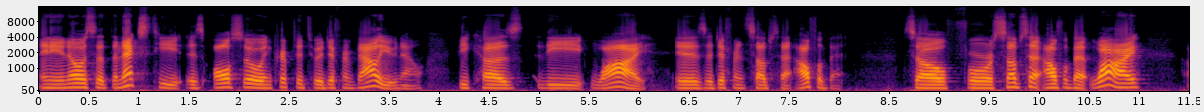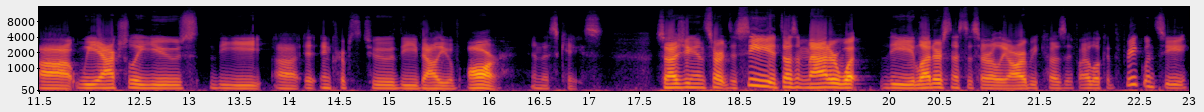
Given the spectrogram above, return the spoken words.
And you notice that the next T is also encrypted to a different value now because the Y is a different subset alphabet. So for subset alphabet Y, uh, we actually use the, uh, it encrypts to the value of R in this case. So as you can start to see, it doesn't matter what the letters necessarily are because if I look at the frequency,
